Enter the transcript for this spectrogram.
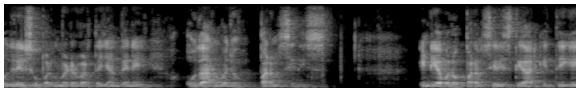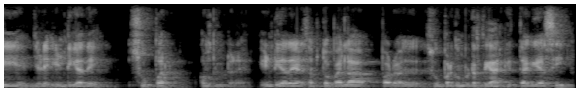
ਉਹਦੇ ਲਈ ਸੁਪਰ ਕੰਪਿਊਟਰ ਵਰਤੇ ਜਾਂਦੇ ਨੇ। ਉਦਾਹਰਨ ਵਜੋਂ ਪਰਮ ਸੀਰੀਜ਼ ਇੰਡੀਆ ਵੱਲੋਂ ਪਰਮ ਸੀਰੀਜ਼ ਤਿਆਰ ਕੀਤੀ ਗਈ ਹੈ, ਜਿਹੜੇ ਇੰਡੀਆ ਦੇ ਸੁਪਰ ਕੰਪਿਊਟਰ ਹੈ। ਇੰਡੀਆ ਦਾ ਸਭ ਤੋਂ ਪਹਿਲਾ ਪਰ ਸੁਪਰ ਕੰਪਿਊਟਰ ਤਿਆਰ ਕੀਤਾ ਗਿਆ ਸੀ,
